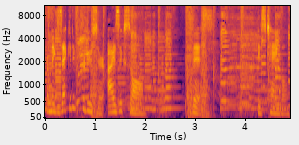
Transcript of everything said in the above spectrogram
From executive producer Isaac Saul, this is Tangle.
